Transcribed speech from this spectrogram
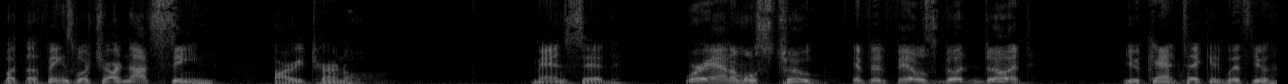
but the things which are not seen are eternal. Man said, We're animals too. If it feels good, do it. You can't take it with you,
